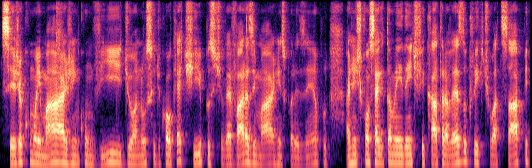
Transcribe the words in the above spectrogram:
seja com uma imagem, com vídeo, anúncio de qualquer tipo, se tiver várias imagens, por exemplo, a gente consegue também identificar através do clique de WhatsApp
